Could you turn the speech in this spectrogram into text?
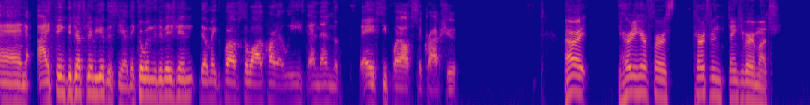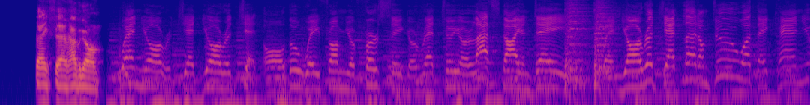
and I think the Jets are going to be good this year. They could win the division. They'll make the playoffs, the wild card at least, and then the AFC playoffs a crapshoot. All right, you heard it here first. Kurtzman, thank you very much. Thanks, Sam. Have a good one. When you're a jet, you're a jet all the way from your first cigarette to your last dying day. When you're a jet, let them do what they can. You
